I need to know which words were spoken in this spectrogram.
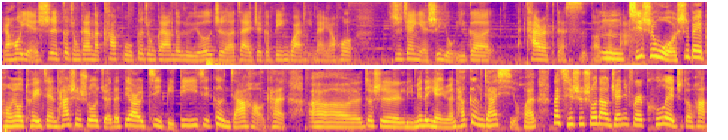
然后也是各种各样的 couple，各种各样的旅游者在这个宾馆里面，然后之间也是有一个 character 死了，对嗯，？其实我是被朋友推荐，他是说觉得第二季比第一季更加好看，呃，就是里面的演员他更加喜欢。那其实说到 Jennifer Coolidge 的话，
